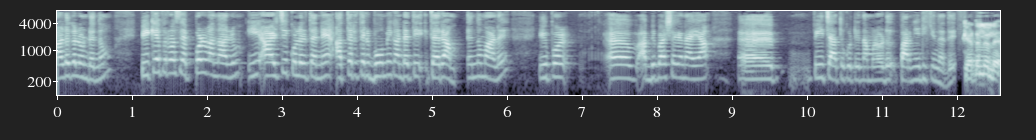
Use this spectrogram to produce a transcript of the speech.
ആളുകളുണ്ടെന്നും പി കെ ഫിറോസ് എപ്പോൾ വന്നാലും ഈ ആഴ്ചക്കുള്ളിൽ തന്നെ അത്തരത്തിൽ ഭൂമി കണ്ടെത്തി തരാം എന്നുമാണ് ഇപ്പോൾ അഭിഭാഷകനായ പി ചാത്തുക്കുട്ടി നമ്മളോട് പറഞ്ഞിരിക്കുന്നത്. കേട്ടല്ലോ അല്ലേ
